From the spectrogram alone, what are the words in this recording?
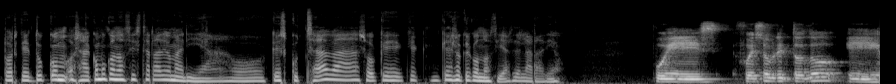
Porque tú, cómo- o sea, ¿cómo conociste Radio María? ¿O qué escuchabas? ¿O qué, qué, qué es lo que conocías de la radio? Pues fue sobre todo, eh,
